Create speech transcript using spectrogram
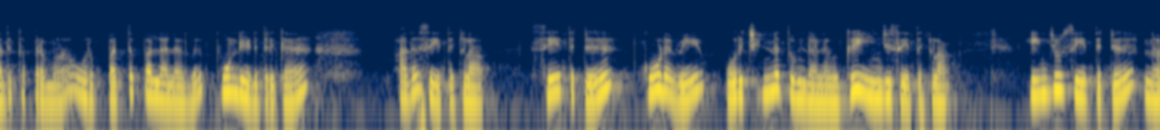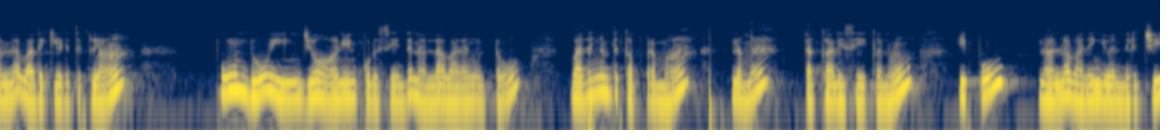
அதுக்கப்புறமா ஒரு பத்து பல் அளவு பூண்டு எடுத்திருக்கேன். அதை சேர்த்துக்கலாம். சேர்த்துட்டு கூடவே ஒரு சின்ன துண்டு அளவுக்கு இஞ்சி சேர்த்துக்கலாம். இஞ்சும் சேர்த்துட்டு நல்லா வதக்கி எடுத்துக்கலாம். பூண்டும் இஞ்சும் ஆனியன் கூட சேர்ந்து நல்லா வதங்கட்டும். வதங்கினதுக்கப்புறமா நம்ம தக்காளி சேர்க்கணும். இப்போது நல்லா வதங்கி வந்துருச்சு.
